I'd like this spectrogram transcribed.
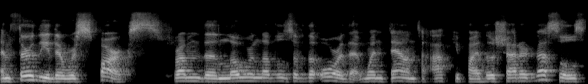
And thirdly, there were sparks from the lower levels of the ore that went down to occupy those shattered vessels,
